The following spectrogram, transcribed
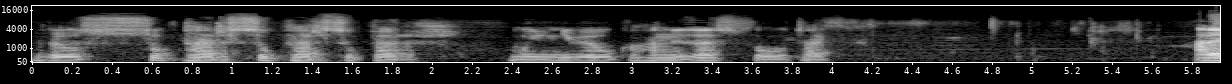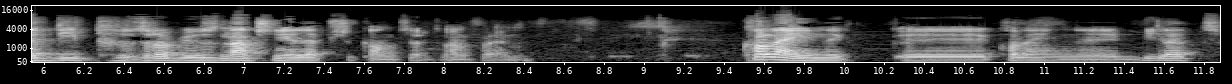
Był super, super, super mój niby ukochany zespół, tak. Ale Deep zrobił znacznie lepszy koncert, wam powiem. Kolejny, yy, kolejny bilet.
